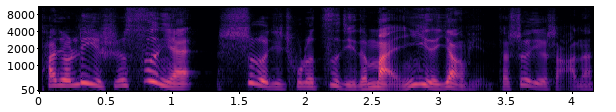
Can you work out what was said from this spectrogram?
他就历时四年设计出了自己的满意的样品。他设计个啥呢？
